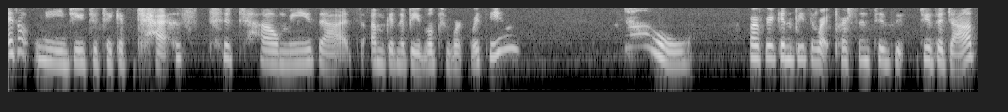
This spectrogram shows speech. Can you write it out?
I don't need you to take a test to tell me that I'm going to be able to work with you. No. Or if you're going to be the right person to do the job.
